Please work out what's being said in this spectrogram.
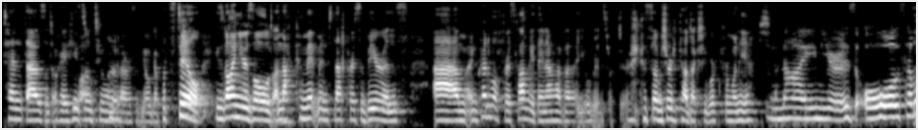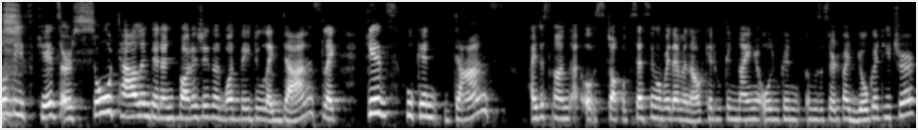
10,000. Okay, he's wow. done 200 hours of yoga, but still, he's nine years old, and that commitment, that perseverance um, incredible for his family. They now have a yoga instructor because I'm sure he can't actually work for money yet. Nine years old. Some of these kids are so talented and prodigies at what they do, like dance. Like kids who can dance I just can't uh, stop obsessing over them. And now, a kid who can nine year old who can who's a certified yoga teacher.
